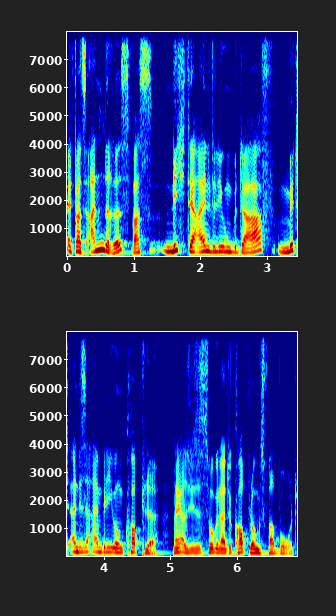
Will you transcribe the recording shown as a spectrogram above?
etwas anderes, was nicht der Einwilligung bedarf, mit an diese Einwilligung kopple. Ne? Also dieses sogenannte Kopplungsverbot,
